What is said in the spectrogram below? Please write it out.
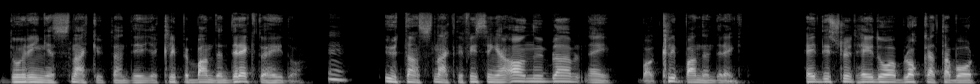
då är det ingen snack utan det, jag klipper banden direkt och hej då. Utan snack, det finns inga ah, nu bla bla, nej. Bara klipp banden direkt. Hej det är slut, hej då, blocka, ta bort,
